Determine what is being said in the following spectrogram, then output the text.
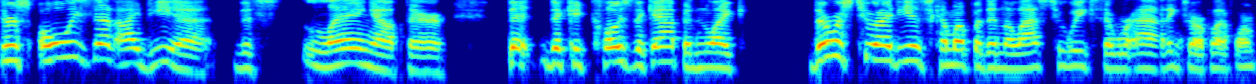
there's always that idea that's laying out there that that could close the gap. And like, there was two ideas come up within the last two weeks that we're adding to our platform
